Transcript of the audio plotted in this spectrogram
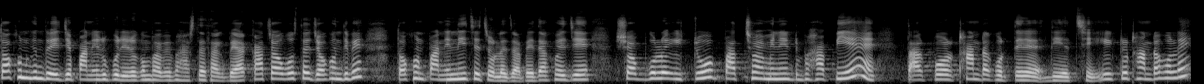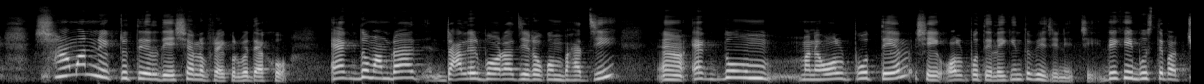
তখন কিন্তু এই যে পানির উপর এরকমভাবে ভাসতে থাকবে। আর কাঁচা অবস্থায় যখন দিবে, তখন পানি নিচে চলে যাবে। দেখো, এই যে সবগুলো একটু পাঁচ ছয় মিনিট ভাপিয়ে তারপর ঠান্ডা করতে দিয়েছি। একটু ঠান্ডা হলে সামান্য একটু তেল দিয়ে শ্যালো ফ্রাই করবে। দেখো, একদম আমরা ডালের বড়া যেরকম ভাজি একদম মানে অল্প তেল, সেই অল্প তেলে কিন্তু ভেজে নিচ্ছি। দেখেই বুঝতে পারছ,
